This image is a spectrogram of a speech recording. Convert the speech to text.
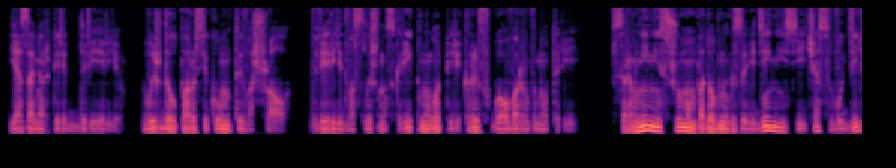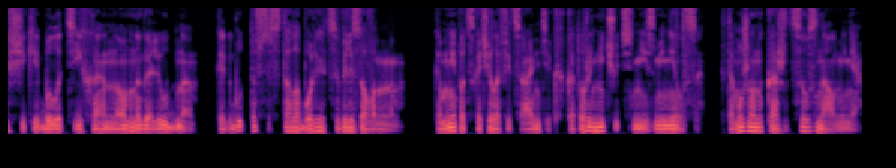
Я замер перед дверью, выждал пару секунд и вошел. Дверь едва слышно скрипнула, перекрыв говор внутри. В сравнении с шумом подобных заведений сейчас в удильщике было тихо, но многолюдно, как будто все стало более цивилизованным. Ко мне подскочил официантик, который ничуть не изменился. К тому же он, кажется, узнал меня.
